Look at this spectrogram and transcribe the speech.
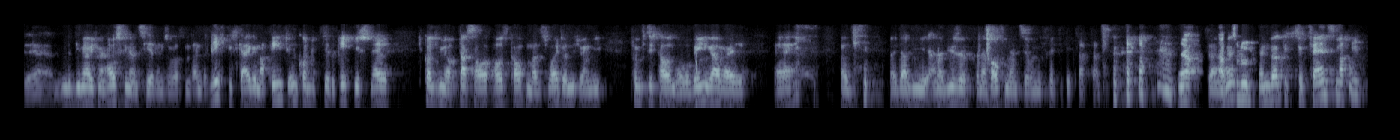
äh, mit dem habe ich mein Haus finanziert und sowas. Und dann richtig geil gemacht, richtig unkompliziert, richtig schnell. Ich konnte mir auch das Hau- Haus kaufen, was ich wollte und nicht irgendwie 50.000 Euro weniger, weil, äh, weil, weil da die Analyse von der Baufinanzierung nicht richtig geklappt hat. Ja, So, ne? absolut. Dann wirklich zu Fans machen,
